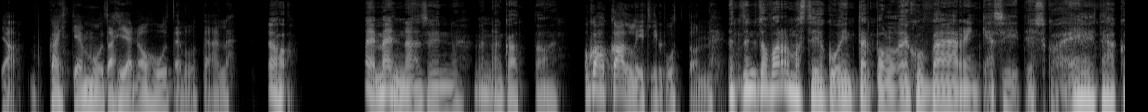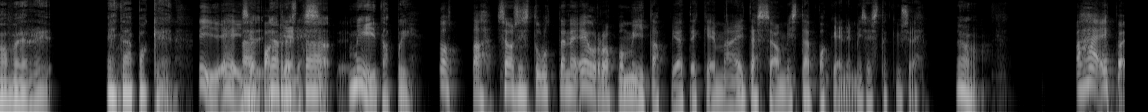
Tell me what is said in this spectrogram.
ja kaikkea muuta hienoa huutelua täällä. Joo. Ei, mennään sinne. Mennään katsoa. Onkohan kalliit liput tonne? Että nyt on varmasti joku Interpol, joku väärinkäsitys, kun ei tämä kaveri, ei tämä pakene. Niin, ei tää se pakene. Järjestää meetupi. Totta. Se on siis tullut tänne Euroopan meetupia tekemään. Ei tässä ole mistään pakenemisesta kyse. Joo. Vähän epä,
